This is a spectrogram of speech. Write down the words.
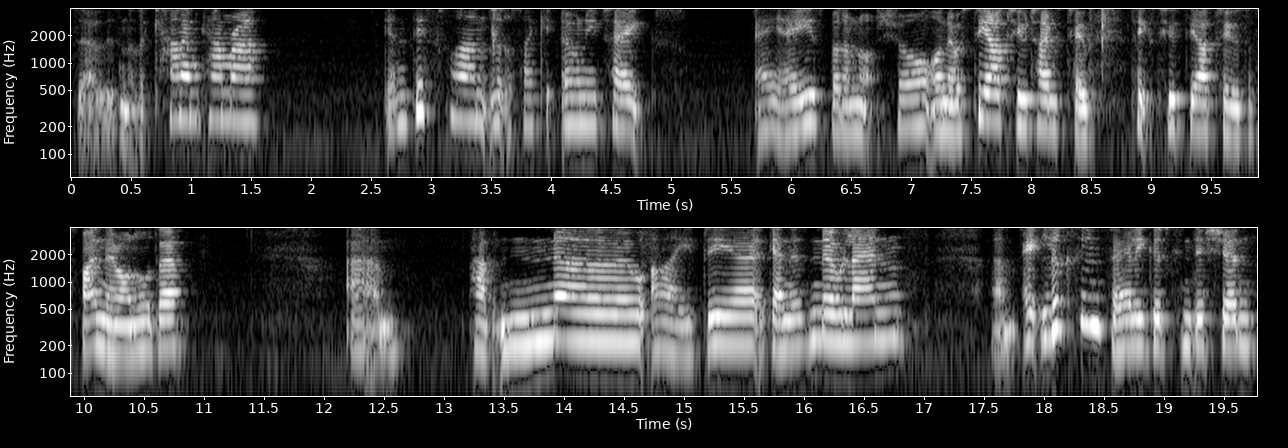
So there's another Canon camera. Again, this one looks like it only takes AAs, but I'm not sure. Oh no, CR2 times two. It takes two CR2s, that's fine, they're on order. Um, have no idea. Again, there's no lens. Um, it looks in fairly good condition.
